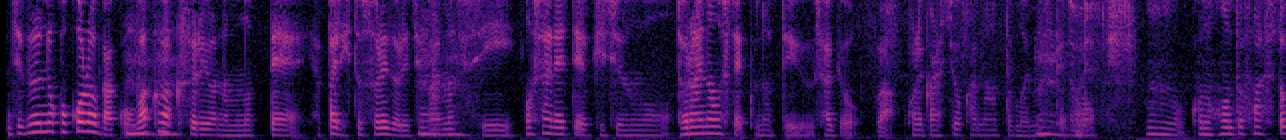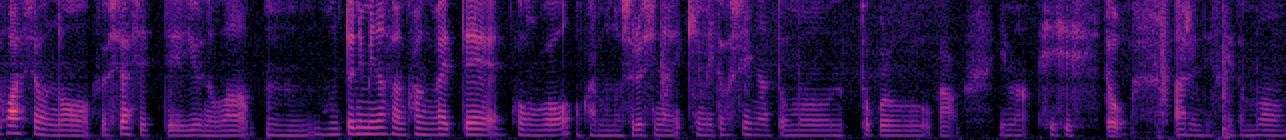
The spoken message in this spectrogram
自分の心がこうワクワクするようなものってやっぱり人それぞれ違いますし、うん、おしゃれっていう基準を捉え直していくのっていう作業はこれから必要かなと思いますけど、うん、ねうん、この本当ファストファッションの良し悪しっていうのは、うん、本当に皆さん考えて今後お買い物するしない決めてほしいなと思うところが今ひしひしとあるんですけども。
